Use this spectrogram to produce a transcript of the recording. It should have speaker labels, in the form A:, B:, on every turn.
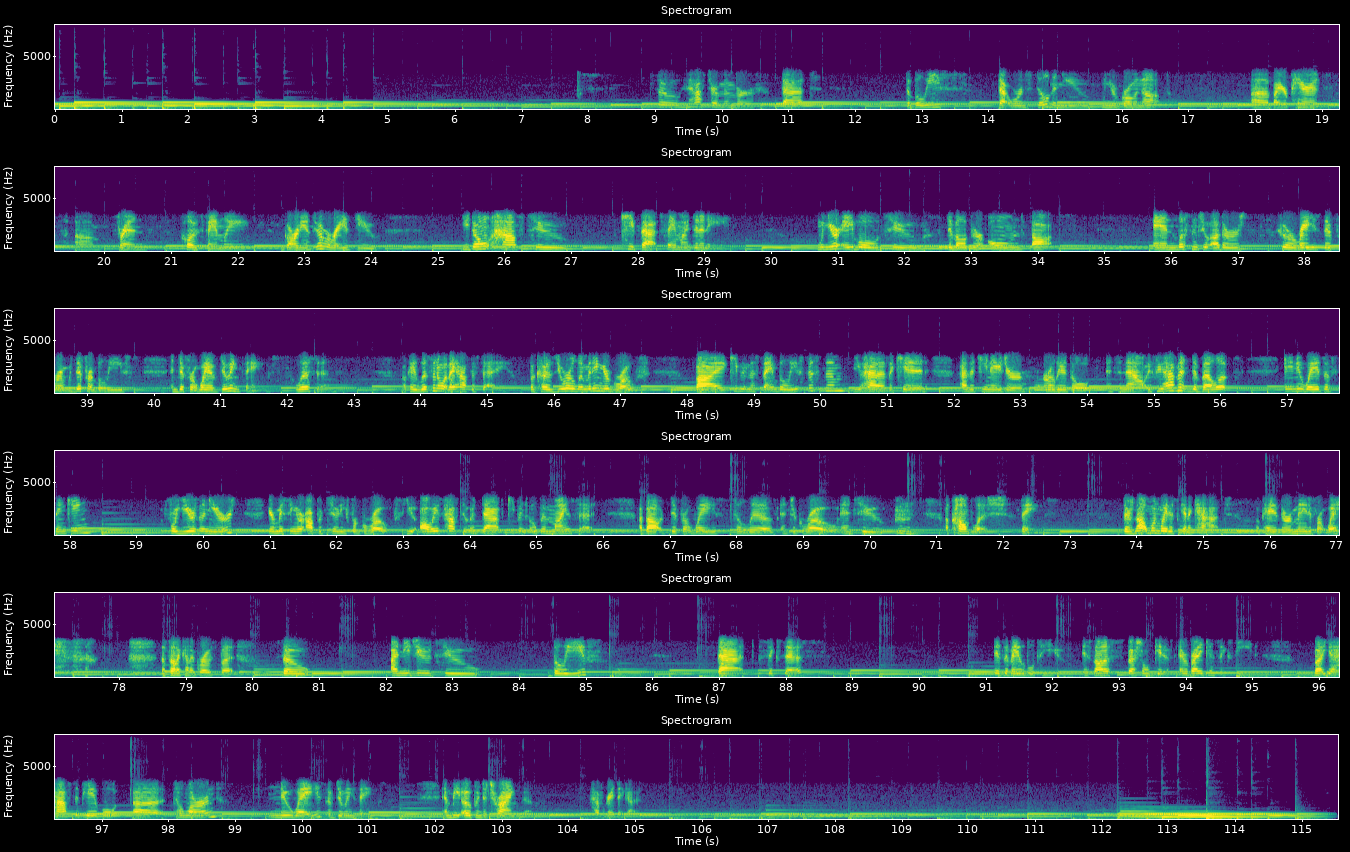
A: So you have to remember that the beliefs that were instilled in you when you were growing up uh, by your parents, um, friends, close family, guardians, whoever raised you, you don't have to keep that same identity. When you're able to develop your own thoughts and listen to others who are raised different with different beliefs and different way of doing things, listen. Okay, listen to what they have to say because you are limiting your growth by keeping the same belief system you had as a kid, as a teenager, early adult, and to now. If you haven't developed any new ways of thinking for years and years, you're missing your opportunity for growth. You always have to adapt, keep an open mindset about different ways to live and to grow and to accomplish things. There's not one way to skin a cat, okay? There are many different ways. that sounded kind of gross, but so I need you to believe that success is available to you. It's not a special gift. Everybody can succeed, but you have to be able uh, to learn new ways of doing things and be open to trying them. Have a great day, guys.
